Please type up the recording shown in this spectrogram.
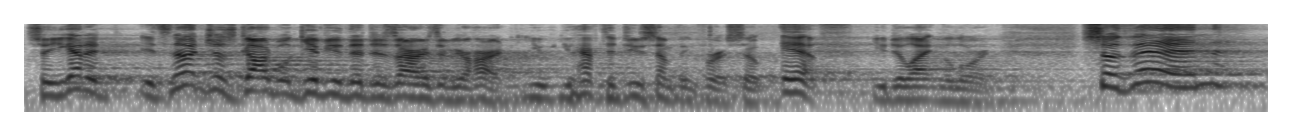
So you got to, it's not just God will give you the desires of your heart. You, you have to do something first. So if you delight in the Lord. So then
